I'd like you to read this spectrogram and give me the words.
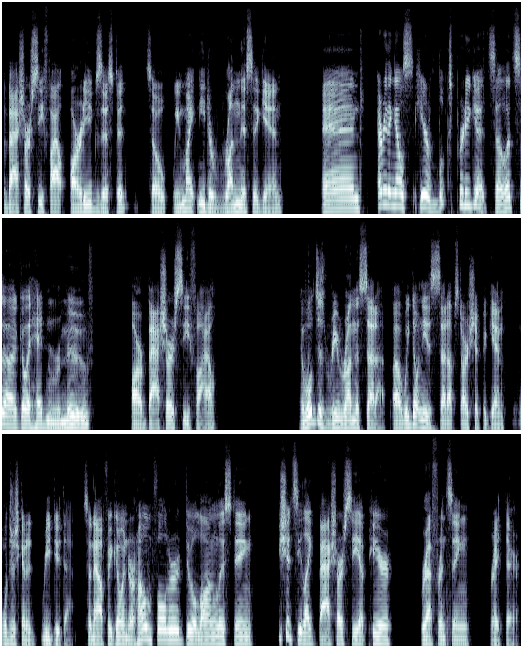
The bash RC file already existed. So we might need to run this again. And everything else here looks pretty good. So let's uh, go ahead and remove our bash RC file. And we'll just rerun the setup. Uh, we don't need to set up Starship again. We're just going to redo that. So now if we go into our home folder, do a long listing, you should see like bash RC up here, referencing right there.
